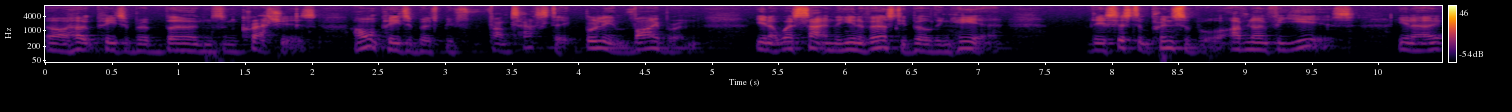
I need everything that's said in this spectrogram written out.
oh, I hope Peterborough burns and crashes. I want Peterborough to be fantastic, brilliant, vibrant. You know, we're sat in the university building here the assistant principal I've known for years. You know,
